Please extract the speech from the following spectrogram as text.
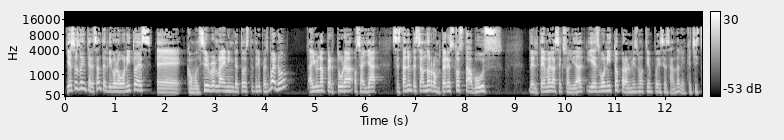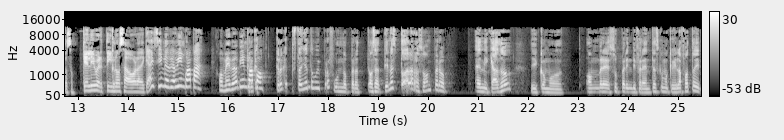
y eso es lo interesante. Digo, lo bonito es, eh, como el silver lining de todo este trip es, bueno, hay una apertura, o sea, ya se están empezando a romper estos tabús del tema de la sexualidad y es bonito, pero al mismo tiempo dices, ándale, qué chistoso. Qué libertinos ahora de que, ay, sí, me veo bien guapa o me veo bien guapo. creo que te está yendo muy profundo, pero, o sea, tienes toda la razón, pero en mi caso, y como hombre súper indiferente, es como que vi la foto y,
